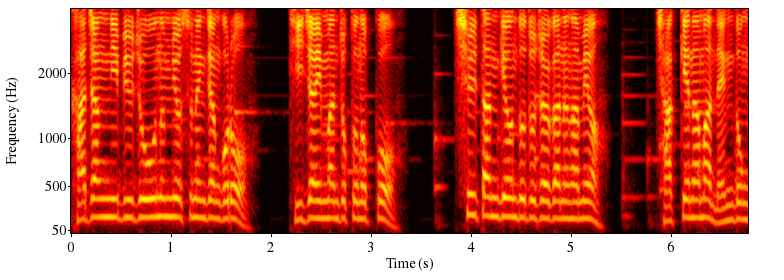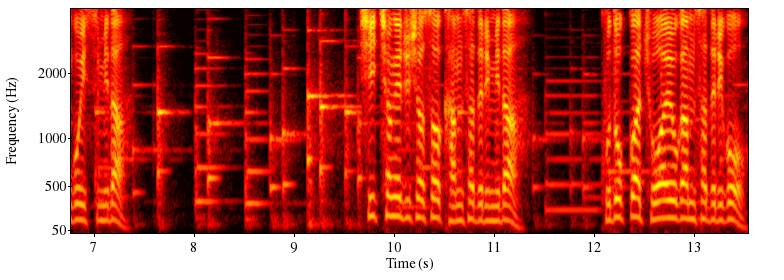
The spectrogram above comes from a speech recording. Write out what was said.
가장 리뷰 좋은 음료수 냉장고로 디자인 만족도 높고 7단계 온도 조절 가능하며 작게나마 냉동고 있습니다. 시청해주셔서 감사드립니다. 구독과 좋아요 감사드리고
